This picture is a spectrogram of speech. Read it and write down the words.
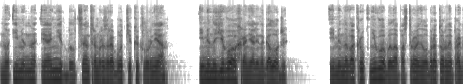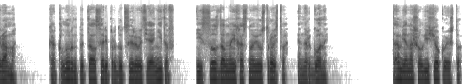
Но именно Ионит был центром разработки Коклурниан. Именно его охраняли на Голодже. Именно вокруг него была построена лабораторная программа. Как Лурн пытался репродуцировать ионитов и создал на их основе устройство — энергоны. Там я нашел еще кое-что,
